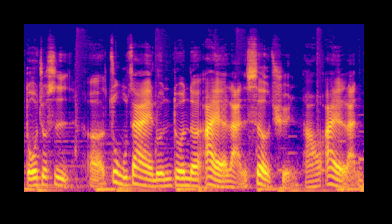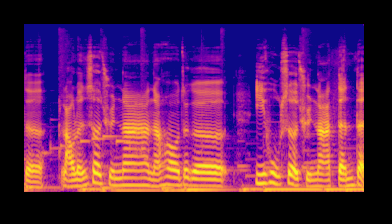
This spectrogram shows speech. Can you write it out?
多就是呃住在伦敦的爱尔兰社群，然后爱尔兰的老人社群呐，然后这个医护社群呐等等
